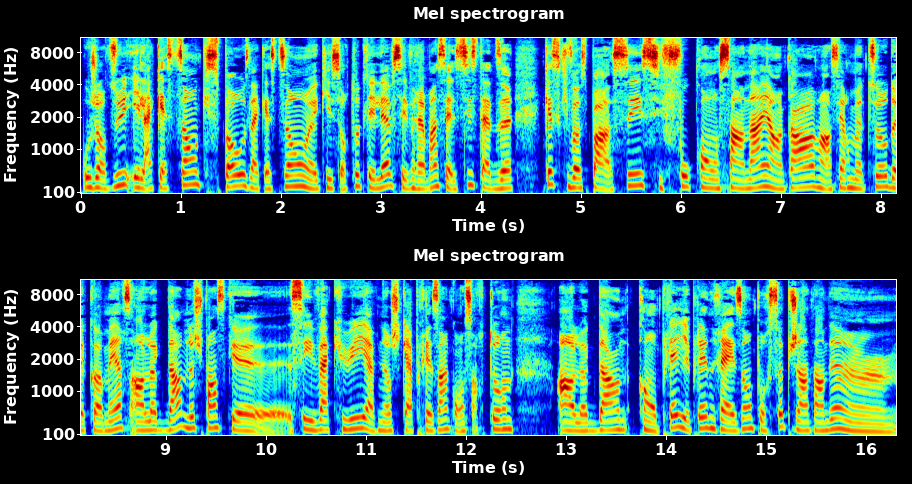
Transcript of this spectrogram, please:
aujourd'hui. Et la question qui se pose, la question euh, qui est sur toutes les lèvres, c'est vraiment celle-ci, c'est-à-dire qu'est-ce qui va se passer s'il faut qu'on s'en aille encore en fermeture de commerce, en lockdown? Là, je pense que c'est évacué à venir jusqu'à présent qu'on s'en retourne en lockdown complet. Il y a plein de raisons pour ça. Puis j'entendais un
